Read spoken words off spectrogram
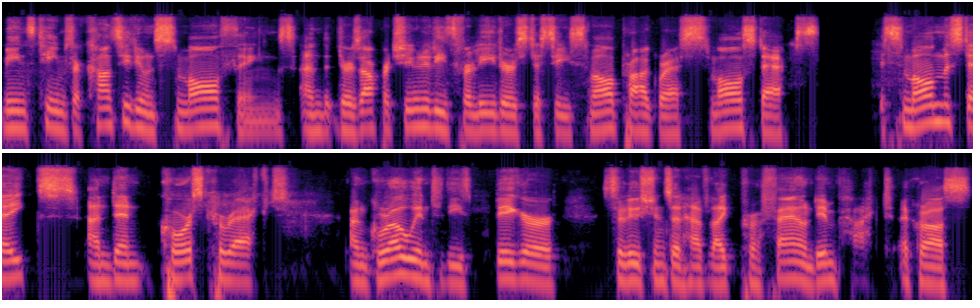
means teams are constantly doing small things and there's opportunities for leaders to see small progress, small steps, small mistakes, and then course correct and grow into these bigger solutions that have like profound impact across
